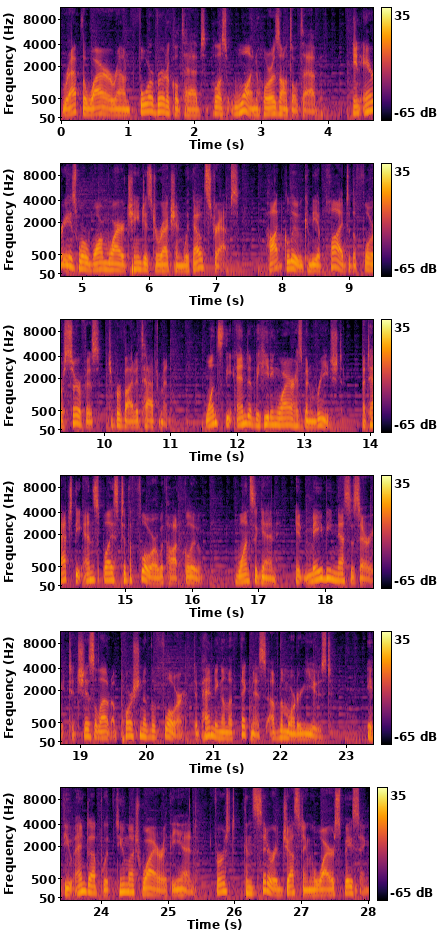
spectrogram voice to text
wrap the wire around 4 vertical tabs plus 1 horizontal tab. In areas where warm wire changes direction without straps, hot glue can be applied to the floor surface to provide attachment. Once the end of the heating wire has been reached, attach the end splice to the floor with hot glue. Once again, it may be necessary to chisel out a portion of the floor depending on the thickness of the mortar used. If you end up with too much wire at the end, first consider adjusting the wire spacing,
